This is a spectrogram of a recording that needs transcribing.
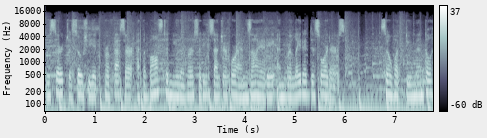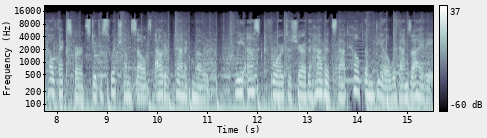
Research Associate Professor at the Boston University Center for Anxiety and Related Disorders. So what do mental health experts do to switch themselves out of panic mode? We asked for to share the habits that help them deal with anxiety,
